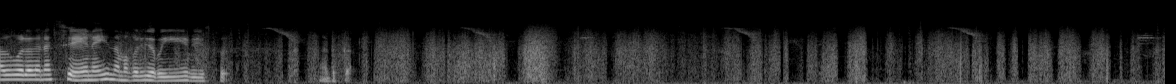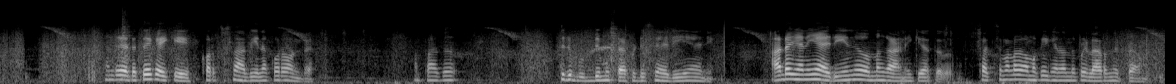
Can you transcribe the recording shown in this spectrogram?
അതുപോലെ തന്നെ ചേനയും നമുക്കൊരു ചെറിയ പീസ് എടുക്കാം. എന്റെ ഇടത്തെ കൈക്ക് കുറച്ച് സ്വാധീനക്കുറവുണ്ട്. അപ്പോൾ അത് ഇത്തിരി ബുദ്ധിമുട്ടാണ് പിടിച്ച് അരിയാൻ അവിടെ ഞാൻ ഈ അരിയുന്നതൊന്നും കാണിക്കാത്തത്. പച്ചമുളക് നമുക്ക് ഇങ്ങനെ ഒന്ന് പിളർന്നിട്ടാൽ മതി.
